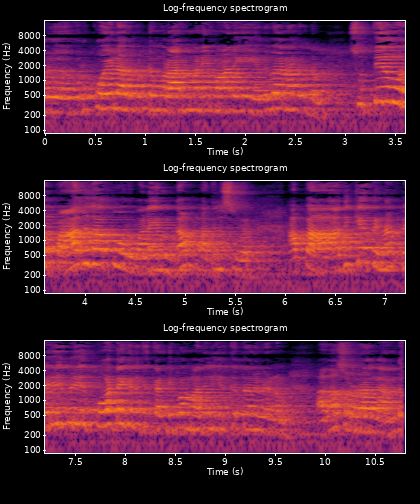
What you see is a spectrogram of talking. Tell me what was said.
ஒரு ஒரு கோயிலா இருக்கட்டும் ஒரு அரண்மனை மாளிகை எது வேணாலும் இருக்கட்டும் சுத்திலும் ஒரு பாதுகாப்பு ஒரு வளையம் தான் பதில் சுவர். அப்போ அதுக்கே அப்படின்னா பெரிய பெரிய கோட்டைகளுக்கு கண்டிப்பா மதில் இருக்கத்தானே வேணும். அதான் சொல்றாங்க. அந்த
